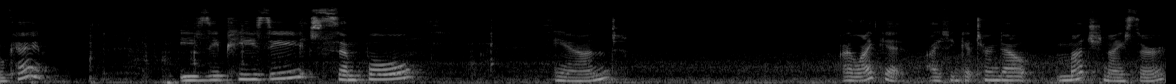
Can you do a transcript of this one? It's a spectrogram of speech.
Okay. Easy peasy, simple, and I like it. I think it turned out much nicer.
